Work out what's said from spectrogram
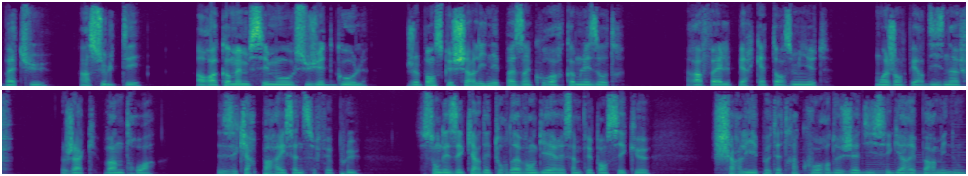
battu, insulté, aura quand même ses mots au sujet de Gaulle, je pense que Charlie n'est pas un coureur comme les autres. Raphaël perd 14 minutes, moi j'en perds 19, Jacques 23. Des écarts pareils, ça ne se fait plus. Ce sont des écarts des tours d'avant-guerre et ça me fait penser que Charlie est peut-être un coureur de jadis égaré parmi nous.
